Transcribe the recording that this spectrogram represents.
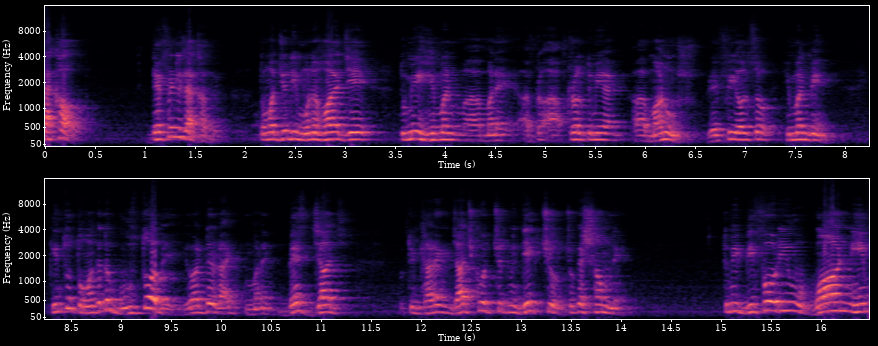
দেখাও ডেফিনেটলি দেখাবে। তোমার যদি মনে হয় যে তুমি হিউম্যান মানে আফটারঅল তুমি মানুষ রেফারি অলসো হিউম্যান বিং কিন্তু তোমাকে তো বুঝতে হবে ইউ আর দ্য রাইট মানে বেস্ট জাজ তুমি খেলা জাজ করছ তুমি দেখছ চোখের সামনে। তুমি বিফোর ইউ ওয়ান হিম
